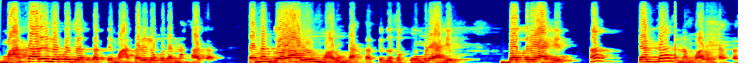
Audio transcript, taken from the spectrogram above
मांसाहारी लोक जे असतात ते मांसाहारी लोक त्यांना खातात. त्यांना गळा आवळून मारून टाकतात. ते जसं कोंबडे आहेत बकरे आहेत हा? त्यांचा त्यांना मारून टाकतात.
